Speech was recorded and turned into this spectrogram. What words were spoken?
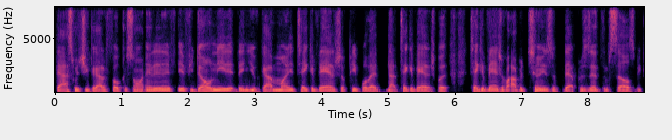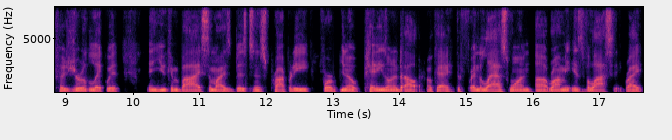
That's what you got to focus on. And then if, if you don't need it, then you've got money to take advantage of people that not take advantage, but take advantage of opportunities that present themselves because you're liquid and you can buy somebody's business property for you know pennies on a dollar. Okay. The, and the last one, uh, Rami, is velocity, right?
